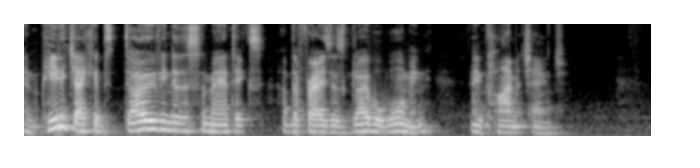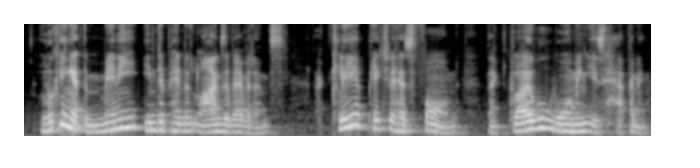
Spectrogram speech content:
And Peter Jacobs dove into the semantics of the phrases global warming and climate change. Looking at the many independent lines of evidence, a clear picture has formed that global warming is happening.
